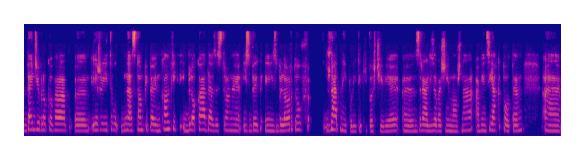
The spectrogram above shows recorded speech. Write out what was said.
będzie blokowała, jeżeli tu nastąpi pewien konflikt i blokada ze strony Izby, Izby Lordów, żadnej polityki właściwie e, zrealizować nie można, a więc jak potem e,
